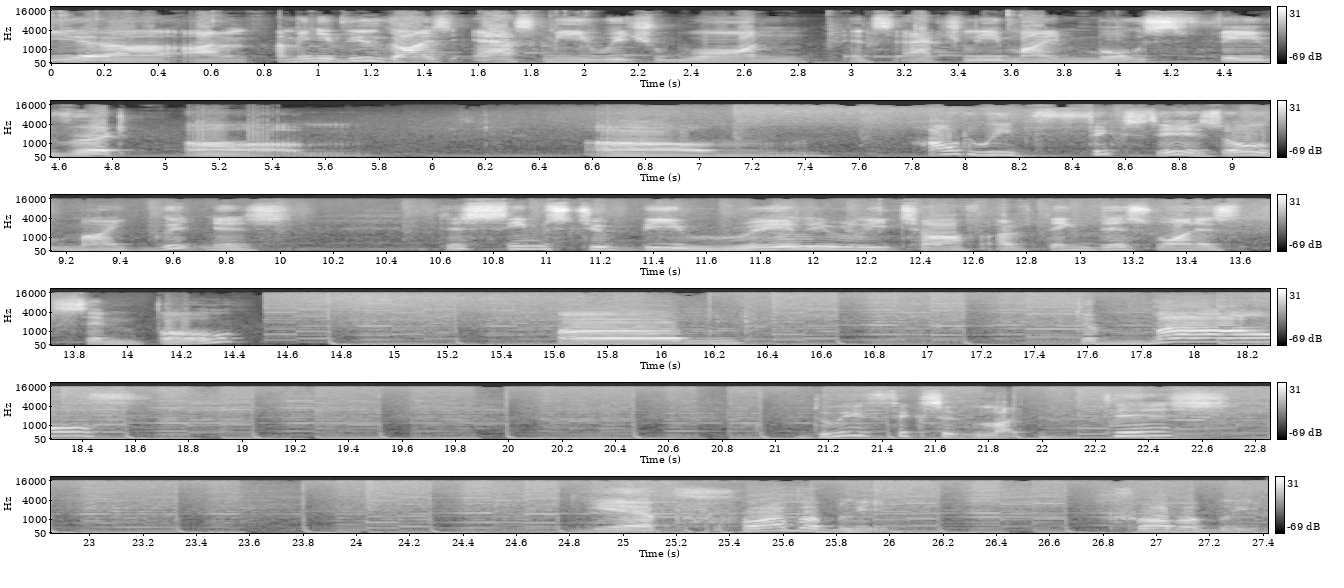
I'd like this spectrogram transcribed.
yeah um, i mean if you guys ask me which one it's actually my most favorite um um how do we fix this? Oh my goodness. This seems to be really really tough. I think this one is simple. Um the mouth. Do we fix it like this? Yeah probably. Probably.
